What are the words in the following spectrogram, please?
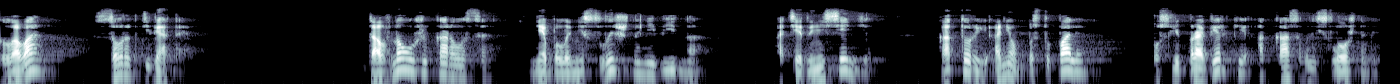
Глава 49 Давно уже Карлоса не было ни слышно, ни видно, а те донесения, которые о нем поступали, после проверки оказывались сложными.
